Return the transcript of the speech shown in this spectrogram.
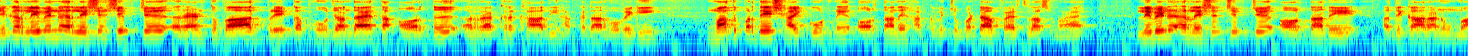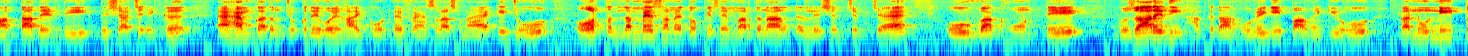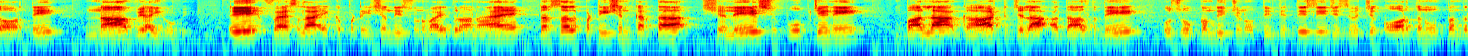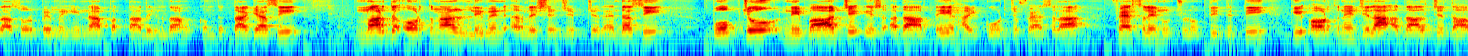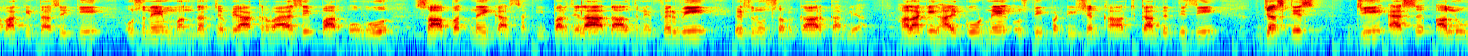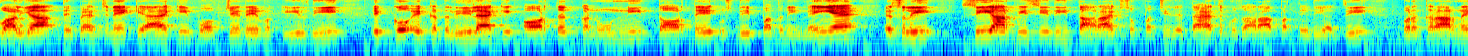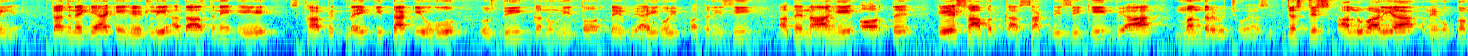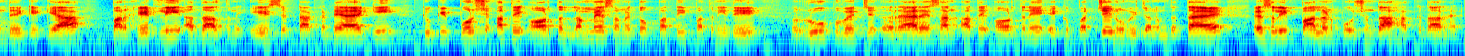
ਜੇਕਰ ਲਿਵ ਇਨ ਰਿਲੇਸ਼ਨਸ਼ਿਪ 'ਚ ਰਹਿਣ ਤੋਂ ਬਾਅਦ ਬ੍ਰੇਕਅਪ ਹੋ ਜਾਂਦਾ ਹੈ, ਤਾਂ ਔਰਤ ਰੱਖ ਰਖਾਅ ਦੀ ਹੱਕਦਾਰ ਹੋਵੇਗੀ। ਮੱਧ ਪ੍ਰਦੇਸ਼ ਹਾਈ ਕੋਰਟ ਨੇ ਔਰਤਾਂ ਦੇ ਹੱਕ ਵਿੱਚ ਵੱਡਾ ਫੈਸਲਾ ਸੁਣਾਇਆ ਹੈ। ਲਿਵ ਇਨ ਰਿਲੇਸ਼ਨਸ਼ਿਪ 'ਚ ਔਰਤਾਂ ਦੇ ਅਧਿਕਾਰਾਂ ਨੂੰ ਮਾਨਤਾ ਦੇਣ ਦੀ ਦਿਸ਼ਾ 'ਚ ਇੱਕ ਅਹਿਮ ਕਦਮ ਚੁੱਕਦੇ ਹੋਏ ਹਾਈ ਕੋਰਟ ਨੇ ਫੈਸਲਾ ਸੁਣਾਇਆ ਕਿ ਜੋ ਔਰਤ ਲੰਮੇ ਸਮੇਂ ਤੋਂ ਕਿਸੇ ਮਰਦ ਨਾਲ ਰਿਲੇਸ਼ਨਸ਼ਿਪ 'ਚ ਹੈ, ਉਹ ਵੱਖ ਹੋਣ ਤੇ ਗੁਜ਼ਾਰੇ ਦੀ ਹੱਕਦਾਰ ਹੋਵੇਗੀ, ਭਾਵੇਂ ਕਿ ਉਹ ਕਾਨੂੰਨੀ ਤੌਰ ਤੇ ਨਾ ਵਿਆਹੀ ਹੋਵੇ। ਇਹ ਫੈਸਲਾ ਇੱਕ ਪਟੀਸ਼ਨ ਦੀ ਸੁਣਵਾਈ ਦੌਰਾਨ ਆਇਆ ਹੈ। ਦਰਸਲ ਪਟੀਸ਼ਨ ਕਰਤਾ ਸ਼ੈਲੇਸ਼ ਬੋਪਚੇ ਨੇ ਬਾਲਾਘਾਟ ਜ਼ਿਲ੍ਹਾ ਅਦਾਲਤ ਦੇ ਉਸ ਹੁਕਮ ਦੀ ਚੁਣੌਤੀ ਦਿੱਤੀ ਸੀ, ਜਿਸ ਵਿੱਚ ਔਰਤ ਨੂੰ 1500 ਰੁਪਏ ਮਹੀਨਾ ਪੱਤਾ ਦੇਣ ਦਾ ਹੁਕਮ ਦਿੱਤਾ ਗਿਆ ਸੀ। ਮਰਦ ਔਰਤ ਨਾਲ ਲਿਵ ਇਨ ਰਿਲੇਸ਼ਨਸ਼ਿਪ 'ਚ ਰਹਿੰਦਾ ਸੀ। ਬੋਪਚੋ ਨੇ ਬਾਅਦ 'ਚ ਇਸ ਆਧਾਰ ਤੇ ਹਾਈ ਕੋਰਟ 'ਚ ਫੈਸਲਾ ਫੈਸਲੇ ਨੂੰ ਚੁਣੌਤੀ ਦਿੱਤੀ ਕਿ ਔਰਤ ਨੇ ਜ਼ਿਲ੍ਹਾ ਅਦਾਲਤ 'ਚ ਦਾਅਵਾ ਕੀਤਾ ਸੀ ਕਿ ਉਸਨੇ ਮੰਦਰ 'ਚ ਵਿਆਹ ਕਰਵਾਇਆ ਸੀ, ਪਰ ਉਹ ਸਾਬਤ ਨਹੀਂ ਕਰ ਸਕੀ। ਪਰ ਜ਼ਿਲ੍ਹਾ ਅਦਾਲਤ ਨੇ ਫਿਰ ਵੀ ਇਸ ਨੂੰ ਸਵੀਕਾਰ ਕਰ ਲਿਆ। ਹਾਲਾਂਕਿ ਹਾਈ ਕੋਰਟ ਨੇ ਉਸ ਦੀ ਪਟੀਸ਼ਨ ਖਾਰਜ ਕਰ ਦਿੱਤੀ ਸੀ। ਜਸਟਿਸ ਜੀ ਐਸ ਆਲੂਵਾਲੀਆ ਦੇ ਬੈਂਚ ਨੇ ਕਿਹਾ ਹੈ ਕਿ ਬੋਬਚੇ ਦੇ ਵਕੀਲ ਦੀ ਇੱਕੋ ਇੱਕ ਦਲੀਲ ਹੈ ਕਿ ਔਰਤ ਕਾਨੂੰਨੀ ਤੌਰ ਤੇ ਉਸਦੀ ਪਤਨੀ ਨਹੀਂ ਹੈ। ਇਸ ਲਈ ਸੀਆਰਪੀਸੀ ਦੀ ਧਾਰਾ 125 ਦੇ ਤਹਿਤ ਗੁਜ਼ਾਰਾ ਪੱਤੇ ਦੀ ਅਰਜ਼ੀ ਬਰਕਰਾਰ ਨਹੀਂ ਹੈ। ਜੱਜ ਨੇ ਕਿਹਾ ਕਿ ਹੇਠਲੀ ਅਦਾਲਤ ਨੇ ਇਹ ਸਥਾਪਿਤ ਨਹੀਂ ਕੀਤਾ ਕਿ ਉਹ ਉਸ ਦੀ ਕਾਨੂੰਨੀ ਤੌਰ ਤੇ ਵਿਆਹੀ ਹੋਈ ਪਤਨੀ ਸੀ ਅਤੇ ਨਾ ਹੀ ਔਰਤ ਇਹ ਸਾਬਤ ਕਰ ਸਕਦੀ ਸੀ ਕਿ ਵਿਆਹ ਮੰਦਰ ਵਿੱਚ ਹੋਇਆ ਸੀ। ਜਸਟਿਸ ਆਲੂਵਾਲੀਆ ਨੇ ਹੁਕਮ ਦੇ ਕੇ ਕਿਹਾ, ਪਰ ਹੇਠਲੀ ਅਦਾਲਤ ਨੇ ਇਹ ਸਿੱਟਾ ਕੱਢਿਆ ਹੈ ਕਿ ਕਿਉਂਕਿ ਪੁਰਸ਼ ਅਤੇ ਔਰਤ ਲੰਮੇ ਸਮੇਂ ਤੋਂ ਪਤੀ ਪਤਨੀ ਦੇ ਰੂਪ ਵਿੱਚ ਰਹਿ ਰਹੇ ਸਨ ਅਤੇ ਔਰਤ ਨੇ ਇੱਕ ਬੱਚੇ ਨੂੰ ਵੀ ਜਨਮ ਦਿੱਤਾ ਹੈ, ਇਸ ਲਈ ਪਾਲਣ ਪੋਸ਼ਣ ਦਾ ਹੱਕਦਾਰ ਹੈ।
